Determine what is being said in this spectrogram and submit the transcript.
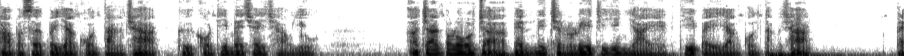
ข่าวประเสริฐไปยังคนต่างชาติ คือคนที่ไม่ใช่ชาวยิว อาจารย์เปโลจะเป็นมิชชันนารีที่ยิ่งใหญ่ที่ไปยังคนต่างชาติ แต่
